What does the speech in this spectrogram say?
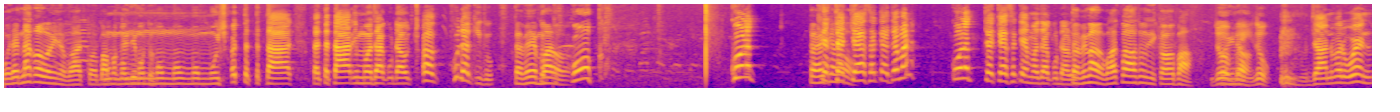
મજાક ના કરો ને વાત કરો બાપા કહી દે તારી મજાક ઉડાવ. છ કીધું. તમે મારો કોક કોણ તમે કે કેમ કે શકે છે મને? કોણ કે કે શકે મજાક ઉડાડો તમે મારો વાત પાડો છો કબા જો ભાઈ જો. જાનવર હોય ને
